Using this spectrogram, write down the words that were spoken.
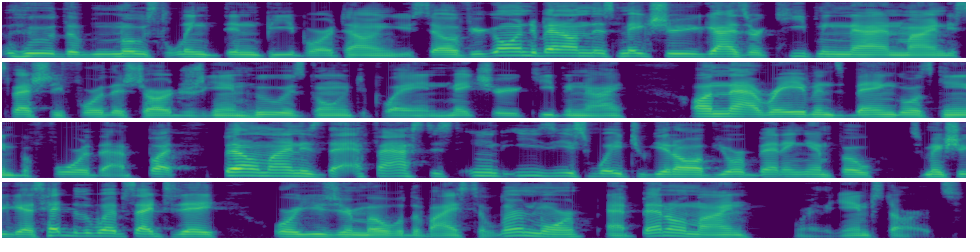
who the most LinkedIn people are telling you. So if you're going to bet on this, make sure you guys are keeping that in mind, especially for the Chargers game, who is going to play, and make sure you're keeping an eye on that Ravens Bengals game before that. But BetOnline is the fastest and easiest way to get all of your betting info. So make sure you guys head to the website today or use your mobile device to learn more at BetOnline, where the game starts.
